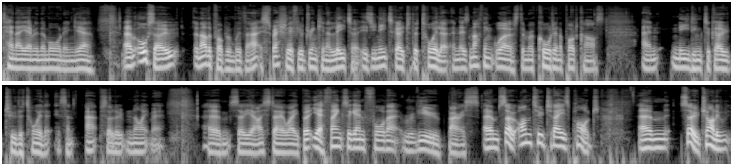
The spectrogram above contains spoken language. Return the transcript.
10 a.m. in the morning. Yeah. Um, also, another problem with that, especially if you're drinking a litre, is you need to go to the toilet, and there's nothing worse than recording a podcast and needing to go to the toilet. It's an absolute nightmare. Um, so yeah, I stay away. But yeah, thanks again for that review, Barris. Um, so on to today's pod. Um, so Charlie,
